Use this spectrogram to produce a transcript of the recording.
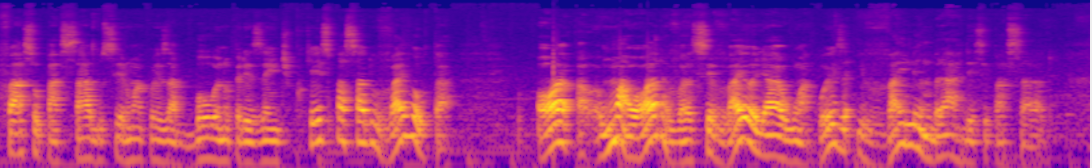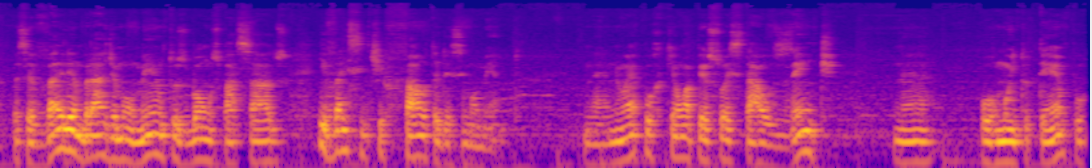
Faça o passado ser uma coisa boa no presente, porque esse passado vai voltar. Uma hora você vai olhar alguma coisa e vai lembrar desse passado. Você vai lembrar de momentos bons passados e vai sentir falta desse momento. Né? Não é porque uma pessoa está ausente né, por muito tempo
